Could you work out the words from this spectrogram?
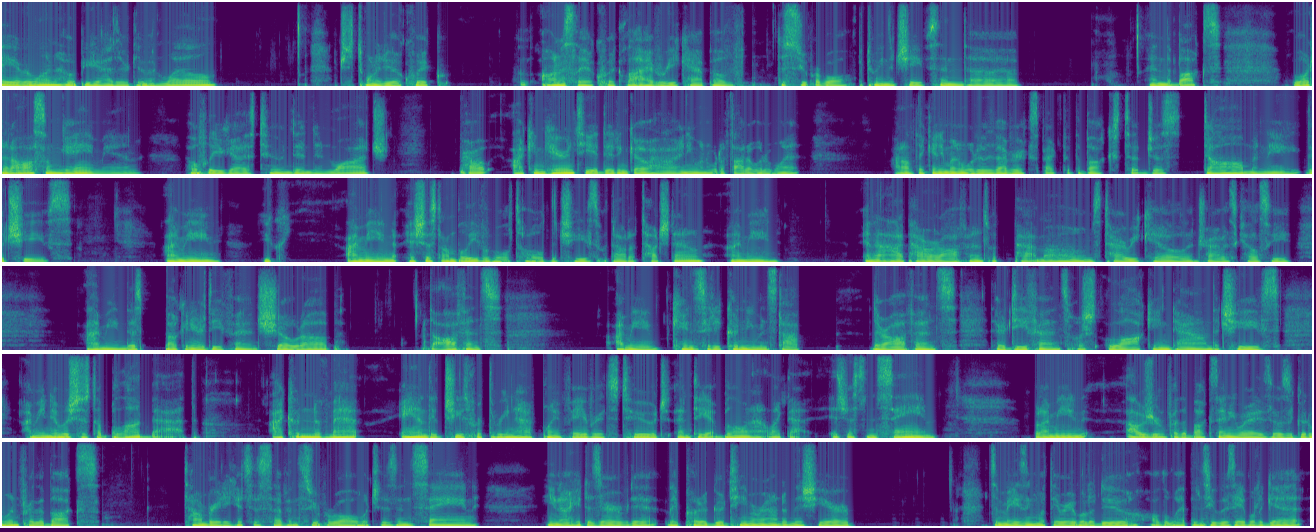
Hey everyone, hope you guys are doing well. Just want to do a quick, honestly, a quick live recap of the Super Bowl between the Chiefs and the and the Bucks. What an awesome game, man! Hopefully you guys tuned in and watch. I can guarantee it didn't go how anyone would have thought it would have went. I don't think anyone would have ever expected the Bucks to just dominate the Chiefs. I mean, you I mean, it's just unbelievable to hold the Chiefs without a touchdown. I mean, in a high powered offense with Pat Mahomes, Tyreek Hill, and Travis Kelce, I mean, this Buccaneers defense showed up. The offense, I mean, Kansas City couldn't even stop their offense. Their defense was locking down the Chiefs. I mean, it was just a bloodbath. I couldn't have met and the Chiefs were three and a half point favorites too, and to get blown out like that is just insane. But I mean, I was rooting for the Bucks anyways. It was a good win for the Bucks. Tom Brady gets his seventh Super Bowl, which is insane. You know, he deserved it. They put a good team around him this year. It's amazing what they were able to do, all the weapons he was able to get.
